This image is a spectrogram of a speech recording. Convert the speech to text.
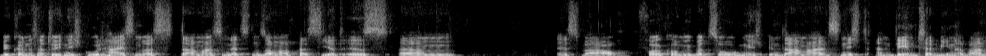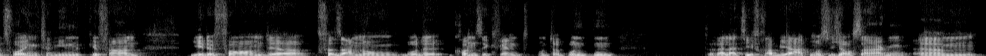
wir können es natürlich nicht gutheißen, was damals im letzten Sommer passiert ist. Ähm, es war auch vollkommen überzogen. Ich bin damals nicht an dem Termin, aber an vorigen Termin mitgefahren. Jede Form der Versammlung wurde konsequent unterbunden. Relativ rabiat, muss ich auch sagen. Ähm,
